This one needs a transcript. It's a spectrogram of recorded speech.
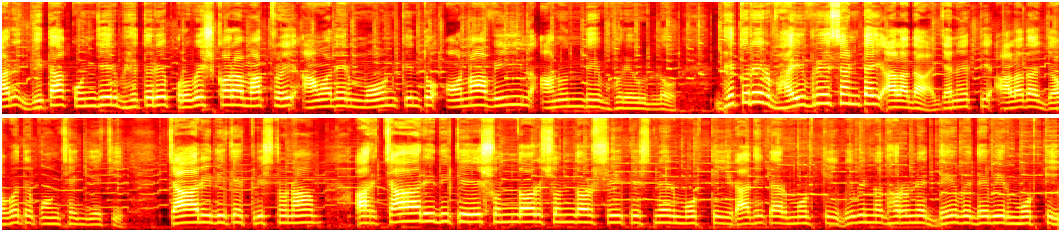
আর গীতা কুঞ্জের ভেতরে প্রবেশ করা মাত্রই আমাদের মন কিন্তু অনাবিল আনন্দে ভরে উঠল। ভেতরের ভাইব্রেশনটাই আলাদা, যেন একটি আলাদা জগতে পৌঁছে গিয়েছি। চারিদিকে কৃষ্ণ নাম, আর চারিদিকে সুন্দর সুন্দর শ্রীকৃষ্ণের মূর্তি, রাধিকার মূর্তি, বিভিন্ন ধরনের দেব দেবীর মূর্তি,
